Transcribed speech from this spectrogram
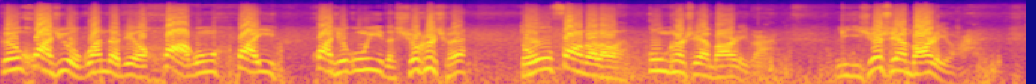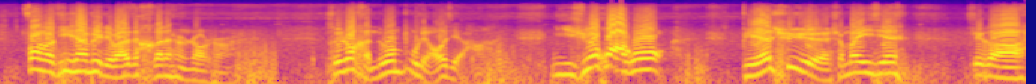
跟化学有关的这个化工、化艺、化学工艺的学科群。都放到了工科实验班里边，理学实验班里边，放到提前批里边，在河南省招生。所以说很多人不了解哈，你学化工，别去什么一些这个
